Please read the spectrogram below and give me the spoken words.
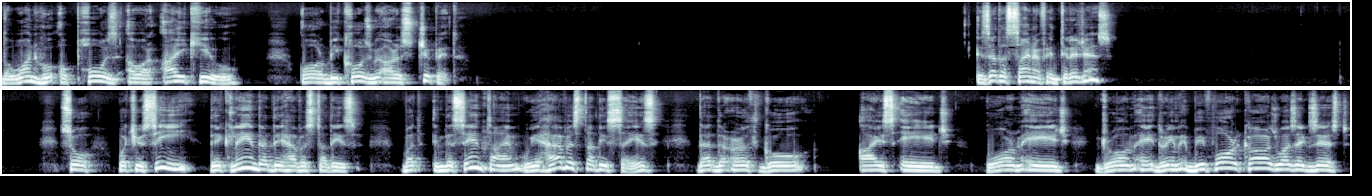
the one who oppose our IQ or because we are stupid? Is that a sign of intelligence? So what you see, they claim that they have studies, but in the same time, we have a study says that the Earth go ice age, warm age, dream, eh, dream before cars was exist,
